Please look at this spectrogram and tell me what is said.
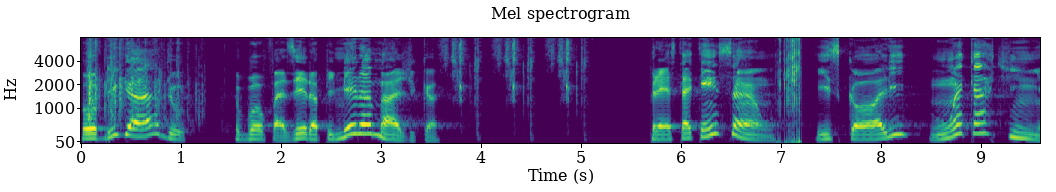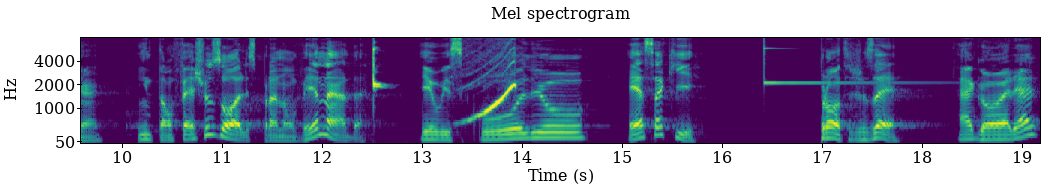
Obrigado. Vou fazer a primeira mágica. Presta atenção. Escolhe uma cartinha. Então fecha os olhos para não ver nada. Eu escolho essa aqui. Pronto, José? Agora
